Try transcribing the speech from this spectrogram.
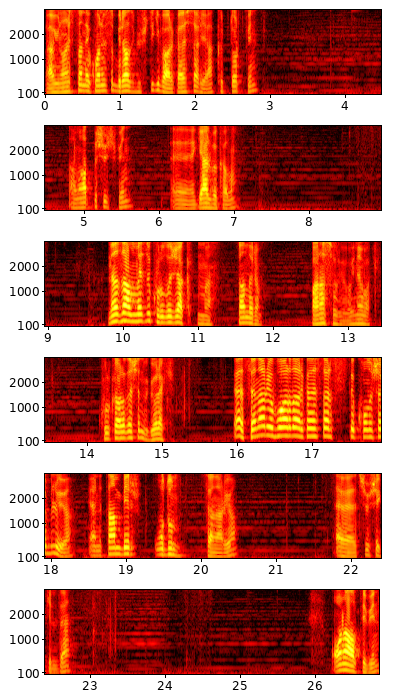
Ya Yunanistan ekonomisi biraz güçlü gibi arkadaşlar ya. 44 bin. Tamam 63 bin. Ee, gel bakalım. Naz alması kurulacak mı? Sanırım. Bana soruyor oyuna bak. Kur kardeşin mi görek. Evet senaryo bu arada arkadaşlar sizde konuşabiliyor. Yani tam bir odun senaryo. Evet şu şekilde. 16.000.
